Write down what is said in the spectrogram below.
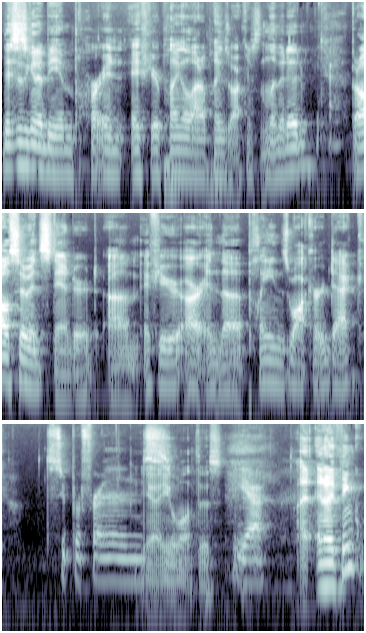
this is going to be important if you're playing a lot of planeswalkers in limited, but also in standard. Um, if you are in the planeswalker deck, Super Friends. yeah, you'll want this. Yeah. And I think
